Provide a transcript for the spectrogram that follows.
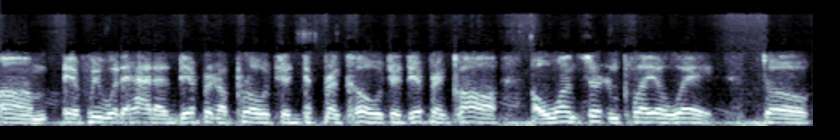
um, if we would have had a different approach, a different coach, a different call, a one certain play away? So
